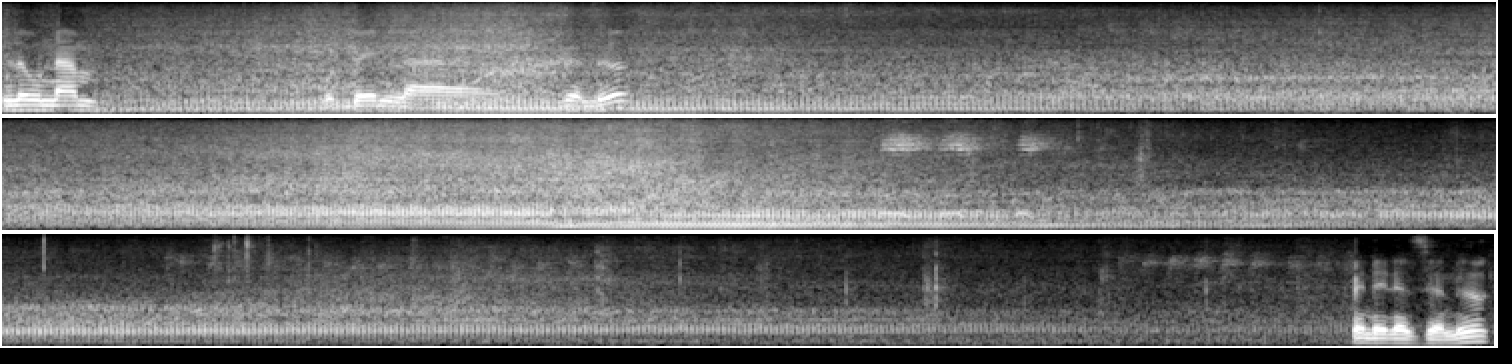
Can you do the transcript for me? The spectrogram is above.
lâu năm một bên là vườn nước. Bên đây là dừa nước.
